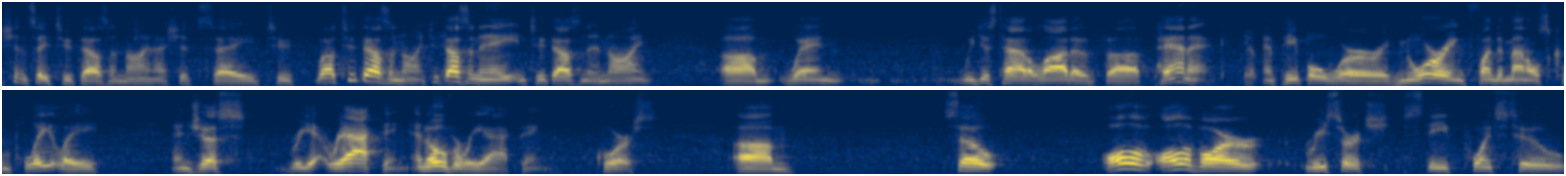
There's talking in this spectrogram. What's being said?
I shouldn't say 2009, I should say, two, well, 2009, 2008 and 2009, um, when we just had a lot of uh, panic Yep. and people were ignoring fundamentals completely and just rea- reacting and overreacting, of course. Um, so, all of, all of our research, Steve, points to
